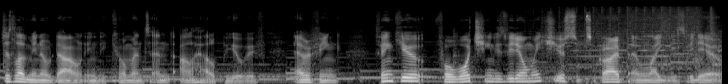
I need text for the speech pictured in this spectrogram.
Just let me know down in the comments and I'll help you with everything. Thank you for watching this video. Make sure you subscribe and like this video.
